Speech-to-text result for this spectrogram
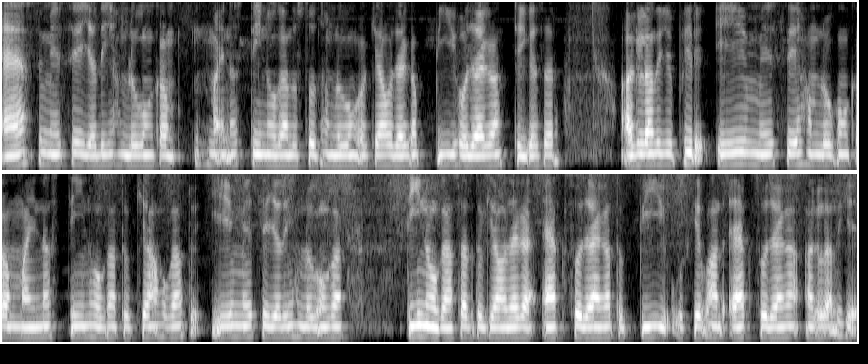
एस में से यदि हम लोगों का माइनस तीन होगा दोस्तों तो हम लोगों का क्या हो जाएगा? पी हो जाएगा, ठीक है सर अगला देखिए, फिर ए में से हम लोगों का माइनस तीन होगा तो क्या होगा? तो ए में से यदि हम लोगों का तीन होगा सर तो क्या हो जाएगा? एक्स हो जाएगा तो पी उसके बाद एक्स हो जाएगा। अगला देखिए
